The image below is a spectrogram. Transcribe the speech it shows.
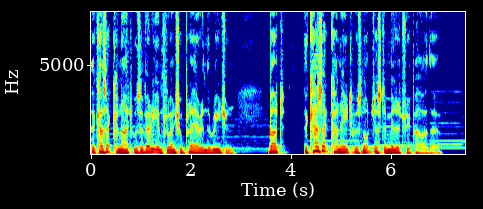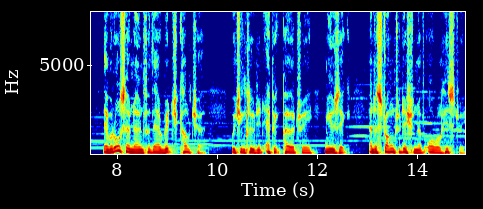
the Kazakh Khanate was a very influential player in the region. But the Kazakh Khanate was not just a military power, though. They were also known for their rich culture, which included epic poetry, music, and a strong tradition of oral history.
